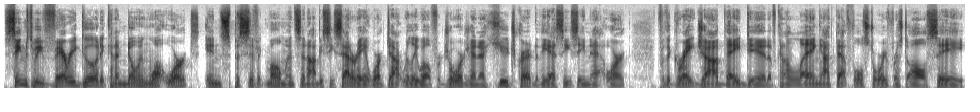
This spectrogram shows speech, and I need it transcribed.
seems to be very good at kind of knowing what works in specific moments. And obviously, Saturday it worked out really well for Georgia. And a huge credit to the SEC network for the great job they did of kind of laying out that full story for us to all see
